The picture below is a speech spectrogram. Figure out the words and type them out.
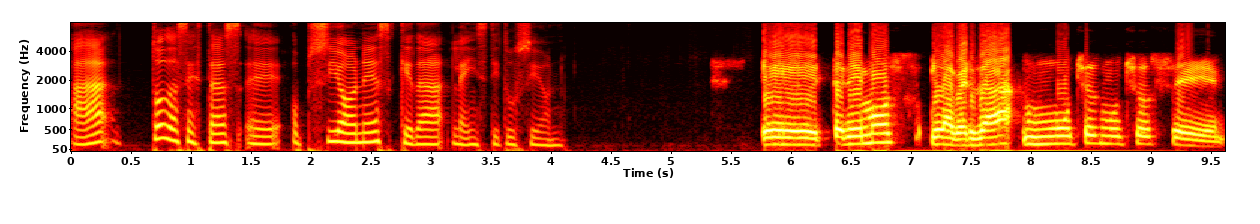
a todas estas eh, opciones que da la institución. tenemos, la verdad, muchos, muchos eh,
